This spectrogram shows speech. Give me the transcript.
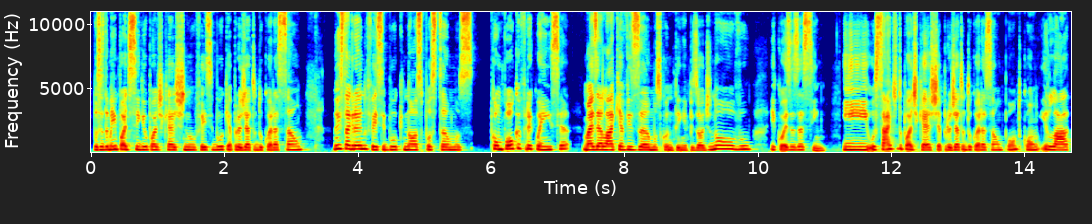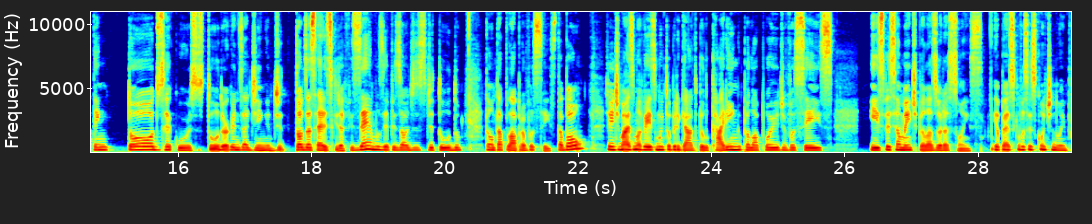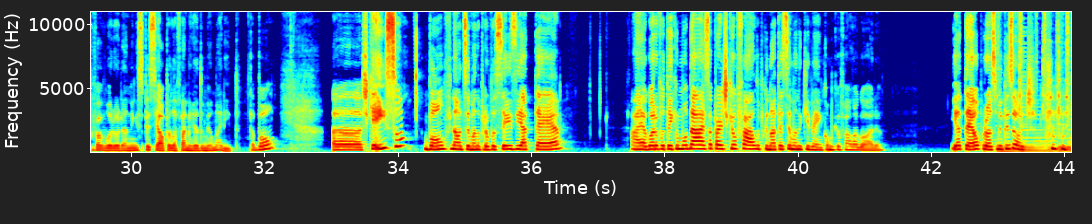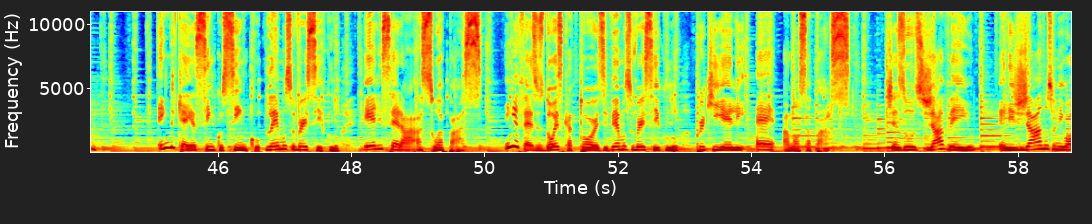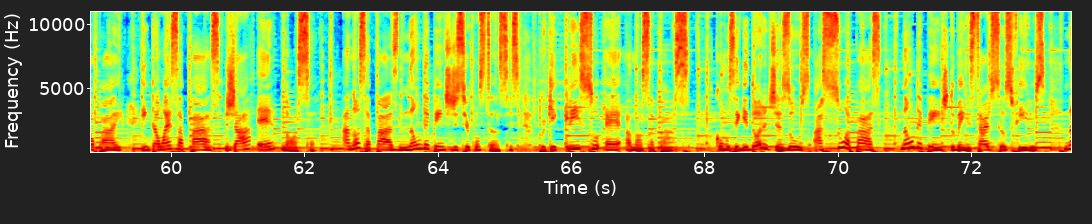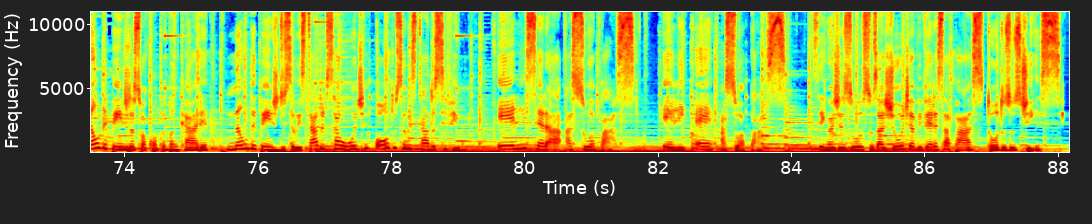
Você também pode seguir o podcast no Facebook, é Projeto do Coração. No Instagram e no Facebook nós postamos com pouca frequência, mas é lá que avisamos quando tem episódio novo e coisas assim. E o site do podcast é projetodocoração.com e lá tem todos os recursos, tudo organizadinho de todas as séries que já fizemos, episódios de tudo. Então tá lá para vocês, tá bom? Gente, mais uma vez muito obrigado pelo carinho, pelo apoio de vocês e especialmente pelas orações. Eu peço que vocês continuem, por favor, orando em especial pela família do meu marido, tá bom? Uh, acho que é isso. Bom final de semana para vocês e até. Ai, agora eu vou ter que mudar essa parte que eu falo, porque não é até semana que vem. Como que eu falo agora? E até o próximo episódio. Em Miqueias 5:5, lemos o versículo: Ele será a sua paz. Em Efésios 2:14, vemos o versículo: Porque ele é a nossa paz. Jesus já veio, Ele já nos uniu ao Pai, então essa paz já é nossa. A nossa paz não depende de circunstâncias, porque Cristo é a nossa paz. Como seguidora de Jesus, a sua paz não depende do bem-estar dos seus filhos, não depende da sua conta bancária, não depende do seu estado de saúde ou do seu estado civil. Ele será a sua paz. Ele é a sua paz. Senhor Jesus, nos ajude a viver essa paz todos os dias.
